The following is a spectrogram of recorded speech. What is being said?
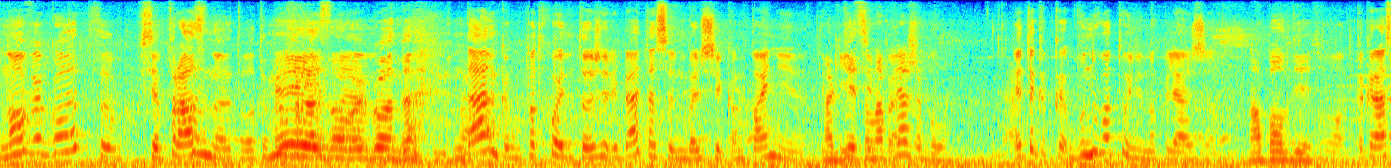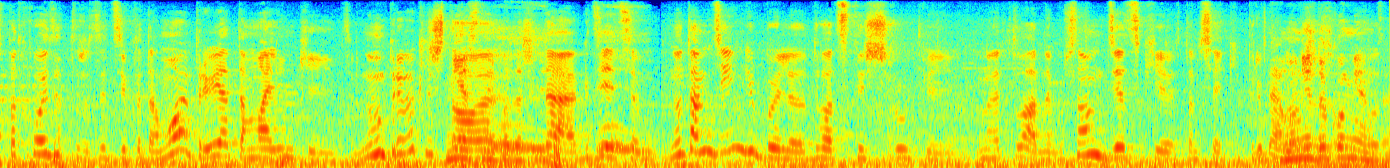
Новый год, все празднуют, вот мы празднуем. Новый год, да. Да, как бы подходят тоже ребята, особенно большие компании. А где-то на типа, пляже было? Это как в Унуватуне на пляже. Обалдеть. Вот, как раз подходит, типа, там, ой, привет, там маленький. Ну, мы привыкли, что... Местные подошли. Да, к детям. Ну, там деньги были, 20 тысяч рупий. Ну, это ладно, в основном детские, там, всякие приборы. Ну, не Вот. документы.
